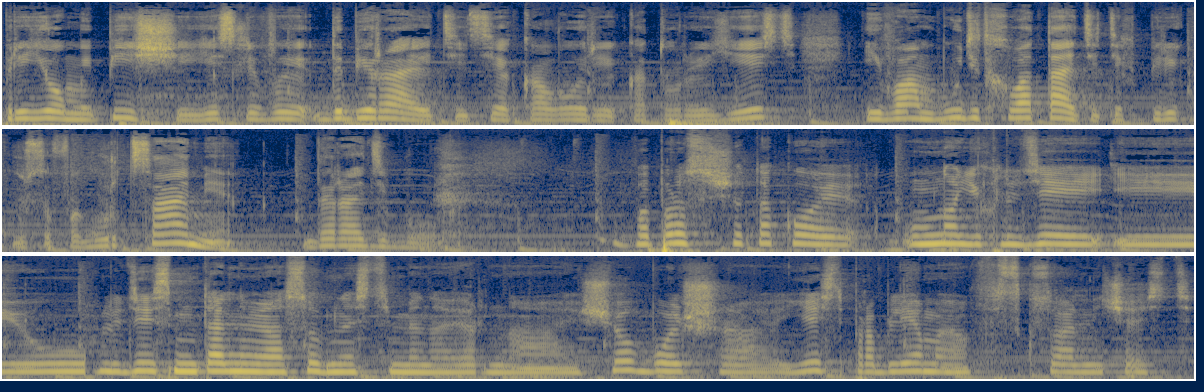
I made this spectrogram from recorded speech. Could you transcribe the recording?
приемы пищи, если вы добираете те калории, которые есть, и вам будет хватать этих перекусов огурцами, да ради бога. Вопрос еще такой. У многих людей и у людей с ментальными особенностями, наверное, еще больше есть проблемы в сексуальной части.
